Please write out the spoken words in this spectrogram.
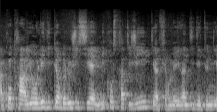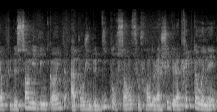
A contrario, l'éditeur de logiciels MicroStrategy, qui a affirmé lundi détenir plus de 100 000 bitcoins, a plongé de 10%, souffrant de la chute de la crypto-monnaie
